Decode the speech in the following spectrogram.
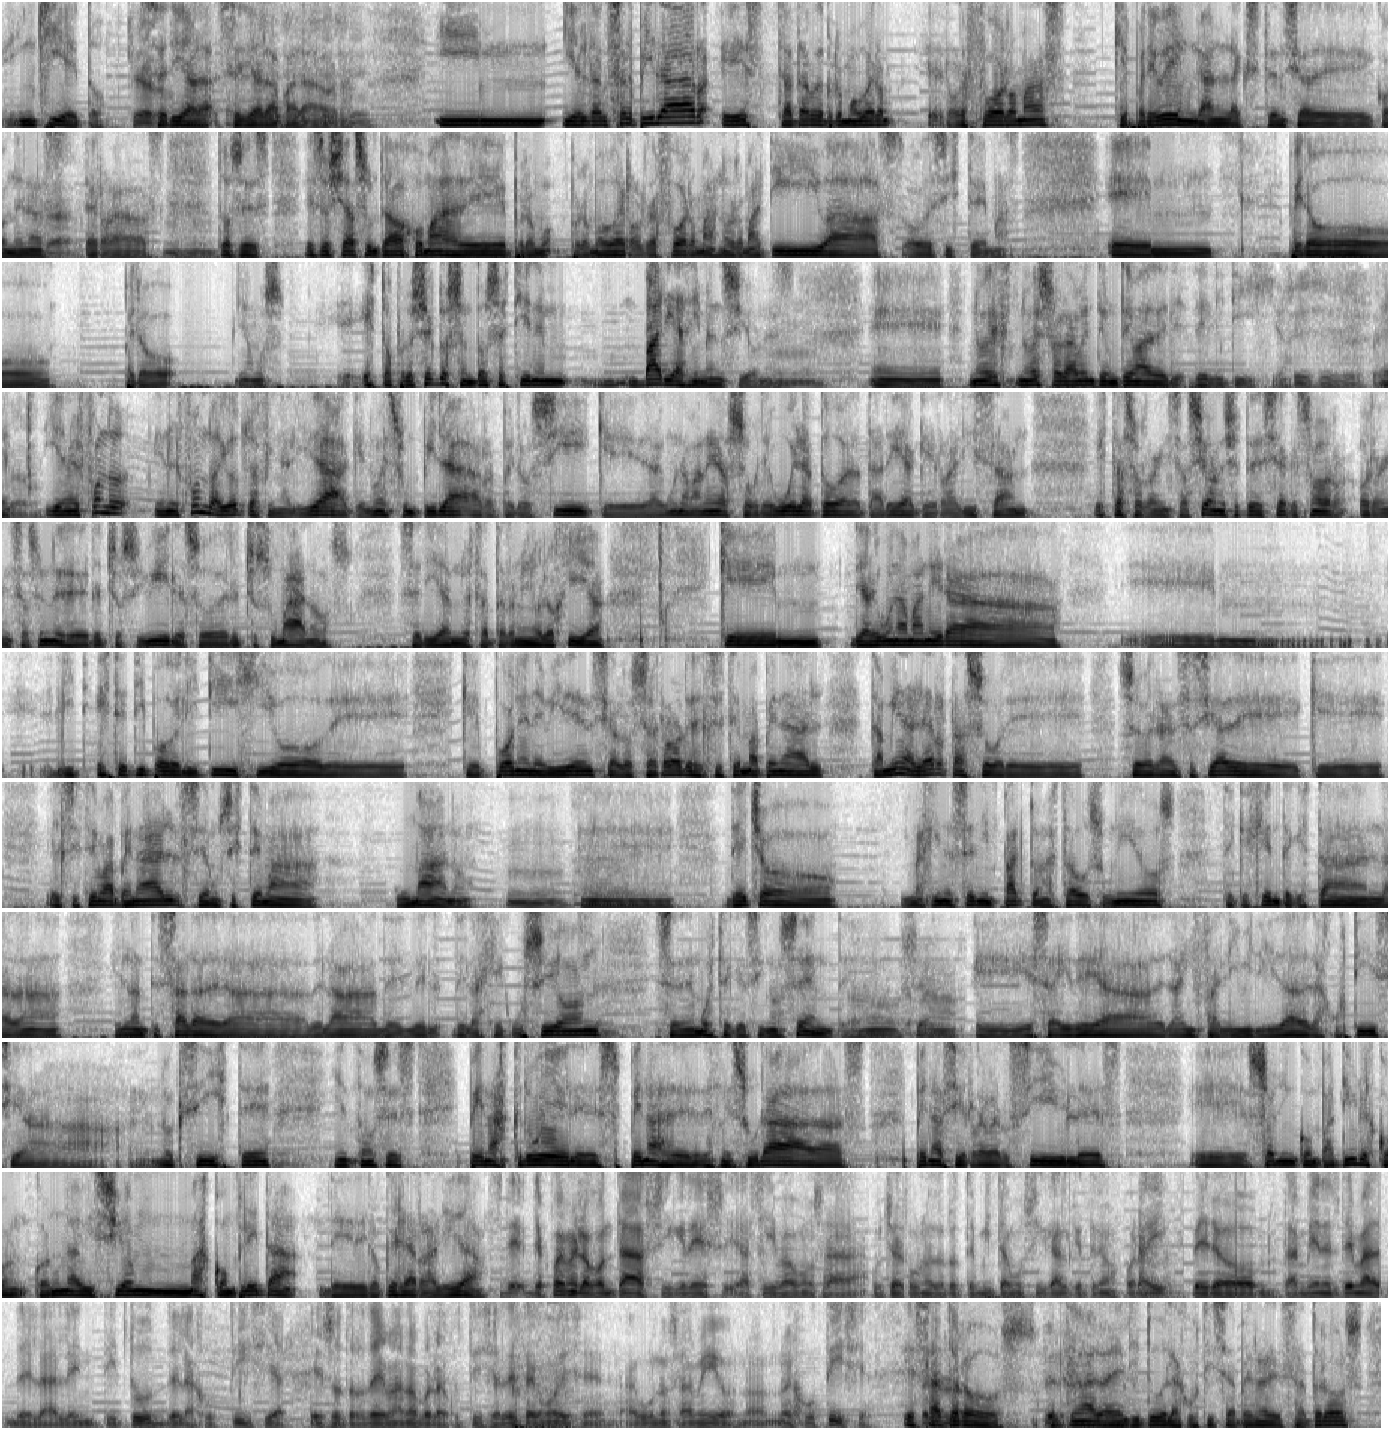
inquieto, Claro. sería, la- sería Sí, la palabra. sí, sí. Y, mm, y el tercer pilar es tratar de promover eh, reformas que prevengan la existencia de condenas erradas. Entonces, eso ya es un trabajo más de promo- promover reformas normativas o de sistemas. Em, pero, pero, digamos, estos proyectos entonces tienen varias dimensiones. Eh, no, es, no es solamente un tema de, de litigio. Sí, sí, sí, Eh, y en el fondo, en el fondo hay otra finalidad, que no es un pilar, pero sí que de alguna manera sobrevuela toda la tarea que realizan estas organizaciones. Yo te decía que son or- organizaciones de derechos civiles o de derechos humanos, sería nuestra terminología, que mm, de alguna manera eh, lit- este tipo de litigio de que pone en evidencia los errores del sistema penal también alerta sobre sobre la necesidad de que el sistema penal sea un sistema humano. Eh, de hecho imagínense el impacto en Estados Unidos de que gente que está en la, en la antesala de la, de la, de, de- de la ejecución se demuestre que es inocente. ¿no? O sea, eh, esa idea de la infalibilidad de la justicia eh, no existe y entonces penas crueles, penas de- desmesuradas, penas irreversibles. Eh, son incompatibles con, con una visión más completa de, de lo que es la realidad. De- después me lo contás si querés, así vamos a escuchar algún otro temita musical que tenemos por ahí, pero también el tema de la lentitud de la justicia es otro tema, ¿no? Porque la justicia lenta, como dicen algunos amigos, no, no es justicia. Es lo- atroz. pero- El tema de la lentitud de la justicia penal es atroz.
